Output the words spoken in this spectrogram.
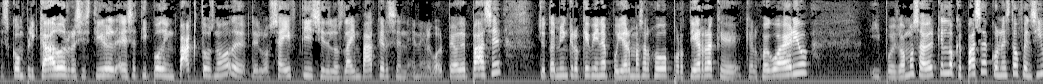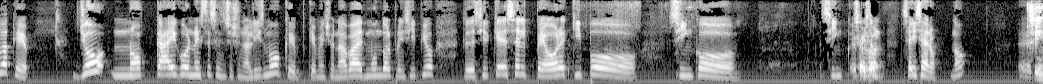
es complicado el resistir ese tipo de impactos, ¿no? De, los safeties y de los linebackers en, el golpeo de pase. Yo también creo que viene a apoyar más al juego por tierra que, que al juego aéreo. Y pues vamos a ver qué es lo que pasa con esta ofensiva que yo no caigo en este sensacionalismo que, mencionaba Edmundo al principio de decir que es el peor equipo 5 perdón, 6-0, ¿no? Eh, sí.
